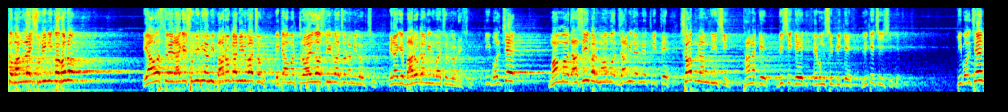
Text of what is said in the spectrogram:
তো বাংলায় শুনিনি কখনো? এই আওয়াজ তো এর আগে শুনিনি আমি, বারোটা নির্বাচন। এটা আমার ত্রয়োদশ নির্বাচন আমি লড়ছি। এর আগে বারোটা নির্বাচন লড়েছি। কি বলছে? মোহাম্মদ আসিফ আর মোহাম্মদ জামিলের নেতৃত্বে সব নাম দিয়েছি। থানাকে, ডিসিকে এবং সিপিকে লিখেছি ইসিকে। কি বলছেন?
